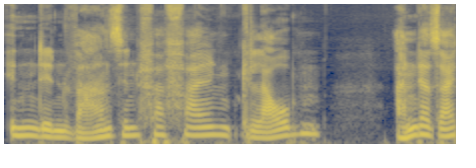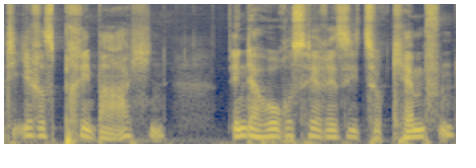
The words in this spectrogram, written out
in den Wahnsinn verfallen, glauben, an der Seite ihres Primarchen in der Horus-Heresie zu kämpfen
